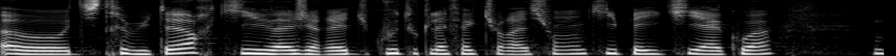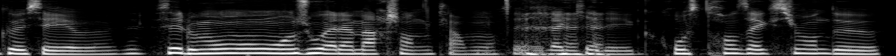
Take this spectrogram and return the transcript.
au distributeur qui va gérer du coup toute la facturation, qui paye qui à quoi. Donc euh, c'est euh, c'est le moment où on joue à la marchande, clairement. C'est là qu'il y a des grosses transactions de,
